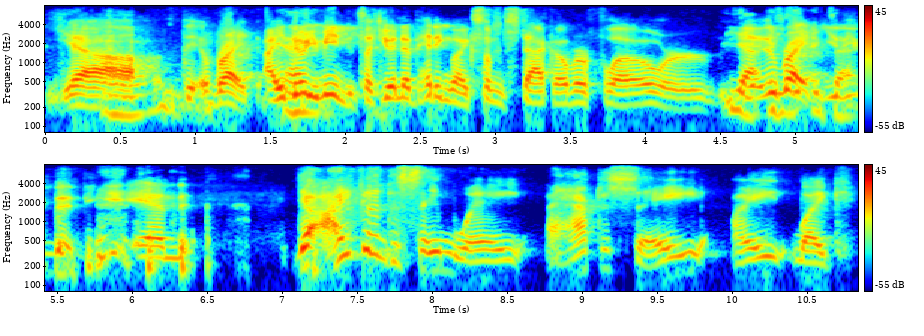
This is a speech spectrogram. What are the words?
Yeah um, the, right. I know and, you mean. It's like you end up hitting like some stack overflow or yeah, yeah right. Exactly. and yeah i feel the same way. I have to say i like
